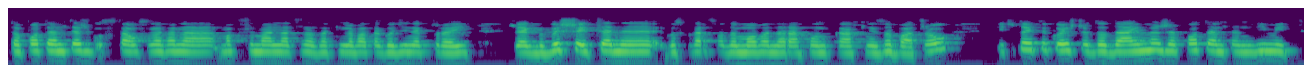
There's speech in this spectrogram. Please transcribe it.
to potem też została ustanowiona maksymalna cena za kilowatogodzinę, której, że jakby wyższej ceny gospodarstwa domowe na rachunkach nie zobaczą. I tutaj tylko jeszcze dodajmy, że potem ten limit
